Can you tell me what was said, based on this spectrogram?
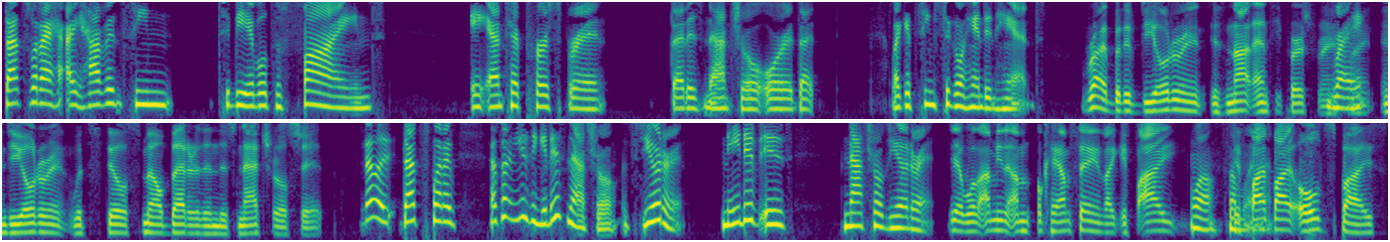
that's what I I haven't seemed to be able to find a antiperspirant that is natural or that like it seems to go hand in hand. Right, but if deodorant is not antiperspirant, Right. and deodorant would still smell better than this natural shit. No, that's what I'm that's what I'm using. It is natural. It's deodorant. Native is natural deodorant. Yeah, well, I mean, I'm okay. I'm saying like if I Well, somewhat if I buy Old Spice,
